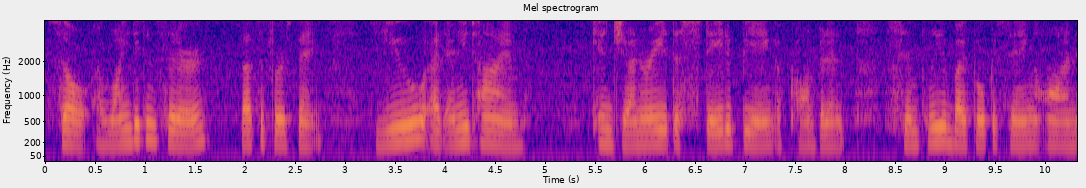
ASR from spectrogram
So I want you to consider that's the first thing. You at any time can generate the state of being of confidence simply by focusing on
